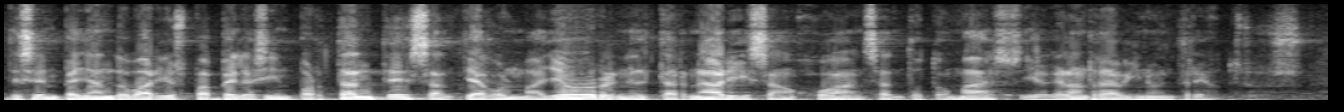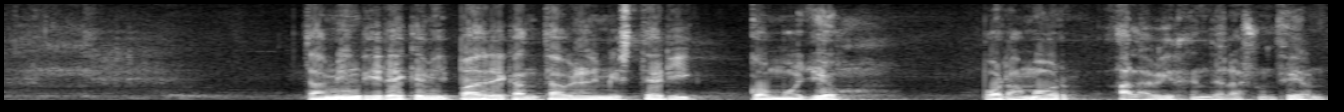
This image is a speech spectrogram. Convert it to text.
desempeñando varios papeles importantes, Santiago el Mayor, en el Ternari, San Juan, Santo Tomás y el Gran Rabino, entre otros. También diré que mi padre cantaba en el misteri como yo, por amor a la Virgen de la Asunción.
